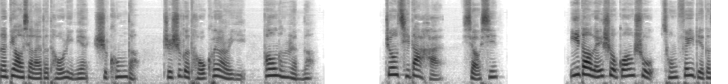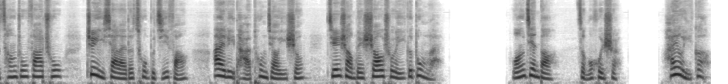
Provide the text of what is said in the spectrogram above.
那掉下来的头里面是空的，只是个头盔而已。高能人呢？周琦大喊：“小心！”一道镭射光束从飞碟的舱中发出，这一下来的猝不及防，艾丽塔痛叫一声，肩上被烧出了一个洞来。王健道：“怎么回事？还有一个。”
